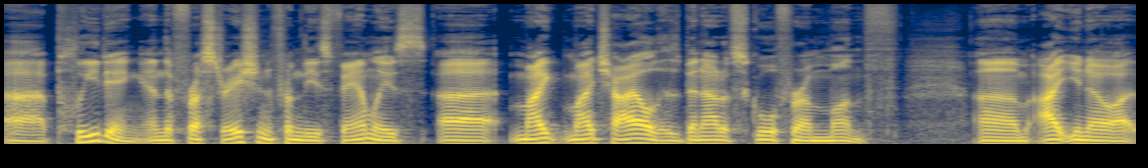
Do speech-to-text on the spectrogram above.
uh, pleading and the frustration from these families. Uh, my my child has been out of school for a month. Um, I, you know, uh,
